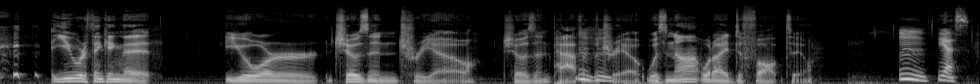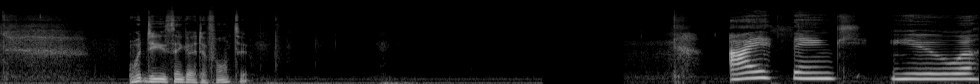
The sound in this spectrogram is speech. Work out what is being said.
you were thinking that your chosen trio, chosen path of the trio, was not what I default to. mm, yes. What do you think I default to? I think you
